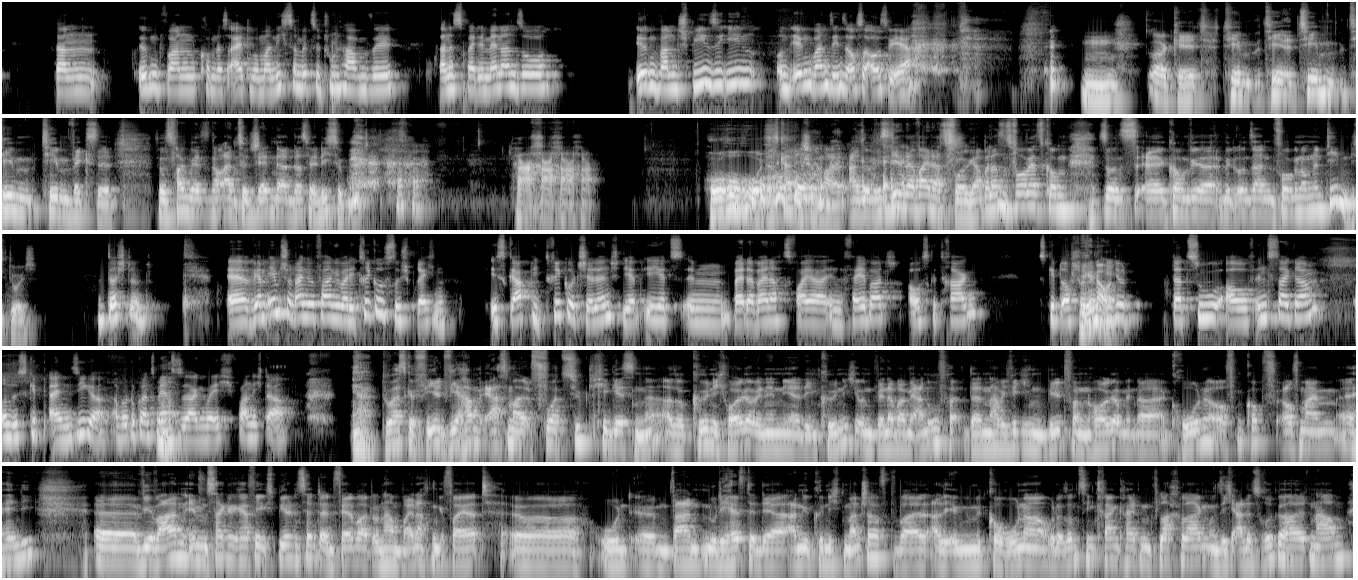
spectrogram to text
dann irgendwann kommt das Alter, wo man nichts damit zu tun haben will dann ist es bei den Männern so, irgendwann spielen sie ihn und irgendwann sehen sie auch so aus wie er. Hm, okay, Themen, Themen, Themen, Themenwechsel. Sonst fangen wir jetzt noch an zu gendern, das wäre nicht so gut. Hahaha. Ho, ho, ho, das kann ich schon mal. Also wir sind hier in der Weihnachtsfolge, aber lass uns vorwärts kommen, sonst äh, kommen wir mit unseren vorgenommenen Themen nicht durch. Das stimmt. Äh, wir haben eben schon angefangen, über die Trikots zu sprechen es gab die Trikot-Challenge, die habt ihr jetzt im, bei der Weihnachtsfeier in Felbert ausgetragen. Es gibt auch schon genau. ein Video dazu auf Instagram und es gibt einen Sieger. Aber du kannst mehr mhm. zu sagen, weil ich war nicht da. Ja, du hast gefehlt. Wir haben erstmal vorzüglich gegessen. Ne? Also König Holger, wir nennen ja den König. Und wenn er bei mir anruft, dann habe ich wirklich ein Bild von Holger mit einer Krone auf dem Kopf auf meinem äh, Handy. Äh, wir waren im Cycle Café Experience Center in Felbert und haben Weihnachten gefeiert äh, und ähm, waren nur die Hälfte der angekündigten Mannschaft, weil alle irgendwie mit Corona oder sonstigen Krankheiten flach lagen und sich alle zurückgehalten haben.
